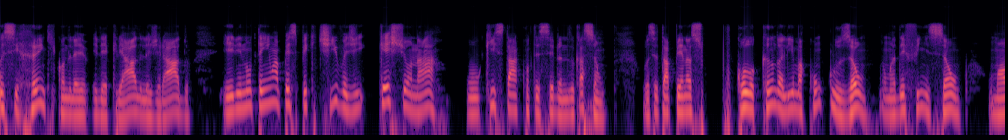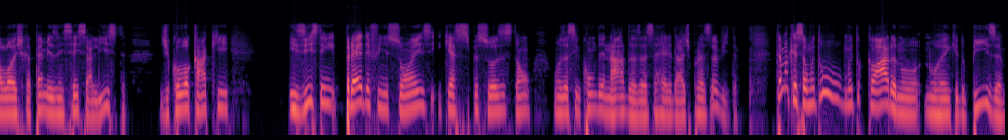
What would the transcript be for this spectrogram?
esse ranking, quando ele é, ele é criado, ele é gerado, ele não tem uma perspectiva de questionar o que está acontecendo na educação. Você está apenas colocando ali uma conclusão, uma definição, uma lógica até mesmo essencialista, de colocar que existem pré-definições e que essas pessoas estão, vamos dizer assim, condenadas a essa realidade para resto da vida. Tem uma questão muito, muito clara no, no ranking do PISA,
